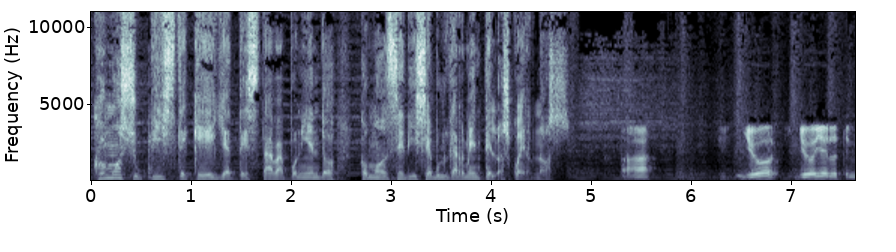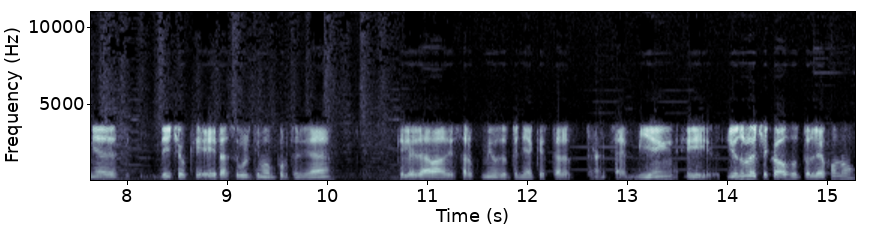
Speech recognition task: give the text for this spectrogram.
¿Cómo supiste que ella te estaba poniendo, como se dice vulgarmente, los cuernos? Ajá. Yo, yo ya le tenía dicho que era su última oportunidad que le daba de estar conmigo, yo tenía que estar eh, bien. Y yo no le he checado su teléfono,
